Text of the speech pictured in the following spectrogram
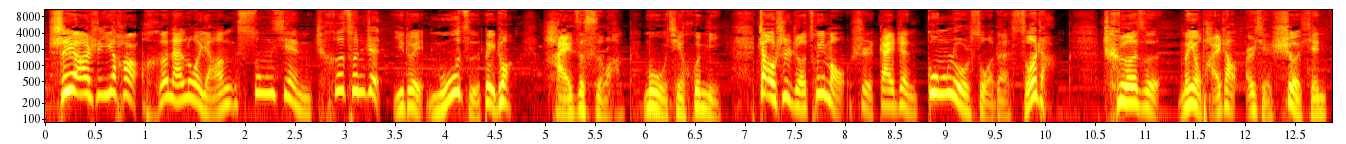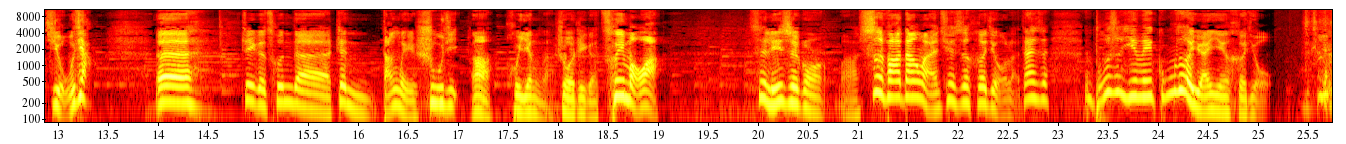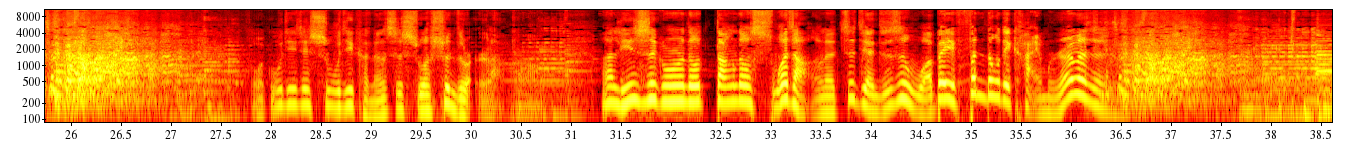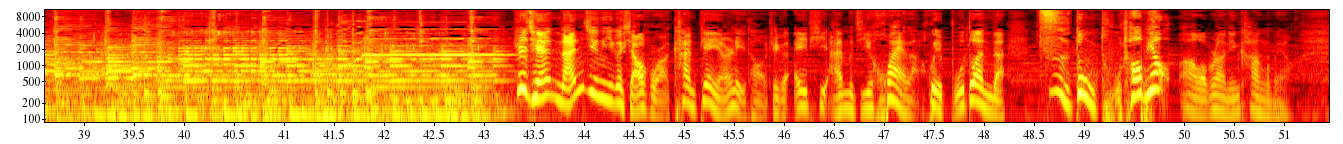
十月二十一号，河南洛阳嵩县车村镇一对母子被撞，孩子死亡，母亲昏迷。肇事者崔某是该镇公路所的所长，车子没有牌照，而且涉嫌酒驾。呃，这个村的镇党委书记啊回应了，说这个崔某啊是临时工啊，事发当晚确实喝酒了，但是不是因为工作原因喝酒。我估计这书记可能是说顺嘴儿了啊！啊，临时工都当到所长了，这简直是我辈奋斗的楷模嘛！这是。之前，南京一个小伙看电影里头，这个 ATM 机坏了，会不断的自动吐钞票啊！我不知道您看过没有？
